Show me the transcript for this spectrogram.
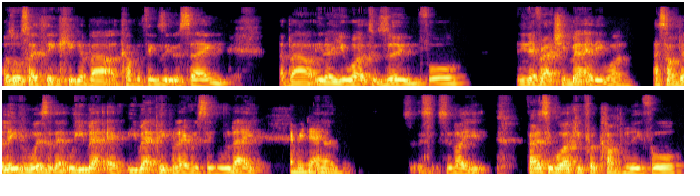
I was also thinking about a couple of things that you were saying about you know you worked at Zoom for and you never actually met anyone. That's unbelievable, isn't it? Well, you met you met people every single day. Every day. Um, so, so like fancy working for a company for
